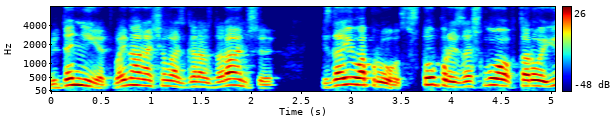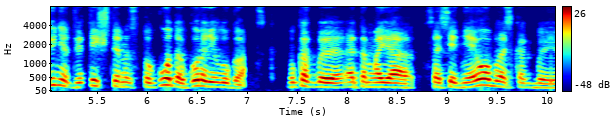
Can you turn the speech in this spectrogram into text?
Говорю, да нет, война началась гораздо раньше. И задаю вопрос, что произошло 2 июня 2014 года в городе Луганск? Ну, как бы, это моя соседняя область, как бы,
